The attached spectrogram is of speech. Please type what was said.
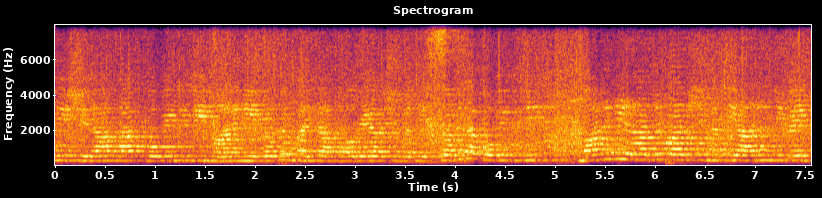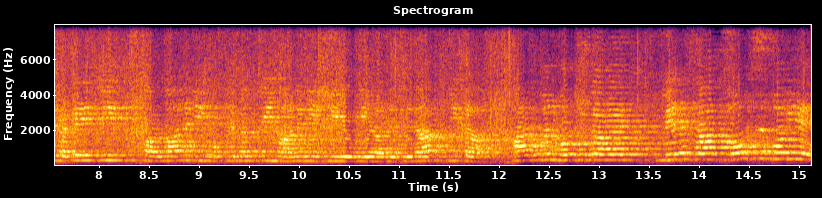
राष्ट्रपति श्री रामनाथ कोविंद जी माननीय प्रथम महिला महोदया श्रीमती सविता कोविंद जी, माननीय राज्यपाल श्रीमती आनंदीबेन पटेल जी और माननीय मुख्यमंत्री माननीय श्री योगी आदित्यनाथ जी का आगमन हो चुका है। मेरे साथ ज़ोर से बोलिए,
